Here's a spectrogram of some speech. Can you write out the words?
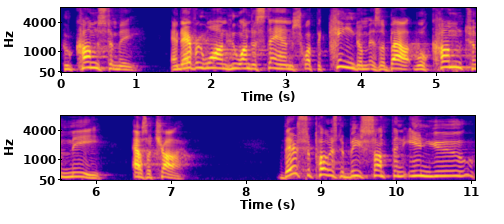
who comes to me, and everyone who understands what the kingdom is about will come to me as a child. There's supposed to be something in you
